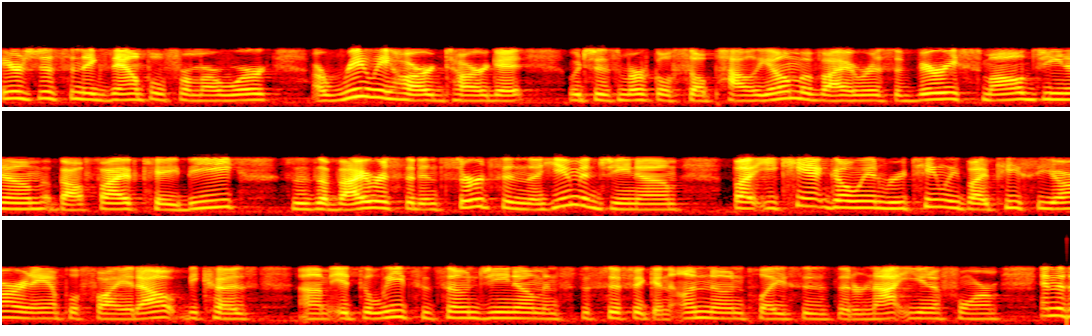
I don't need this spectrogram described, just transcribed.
Here's just an example from our work, a really hard target, which is Merkel cell polyomavirus, a very small genome, about 5 kb. This is a virus that inserts in the human genome, but you can't go in routinely by PCR and amplify it out because um, it deletes its own genome in specific and unknown places that are not uniform, and the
